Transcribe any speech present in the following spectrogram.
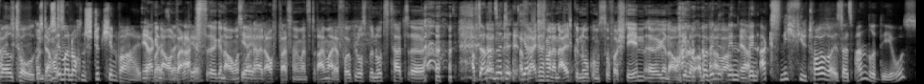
well told. Und da muss immer noch ein Stückchen Wahrheit Ja, genau. Sein. Und bei ja, Axe, ja. Äh, genau, muss ja, man halt aufpassen, wenn man es dreimal erfolglos benutzt hat. Äh, Auf der anderen dann, Seite, äh, vielleicht ist man dann alt genug, um es zu verstehen. Äh, genau. Genau, aber wenn, aber, wenn, wenn Axe nicht viel teurer ist als andere Deos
